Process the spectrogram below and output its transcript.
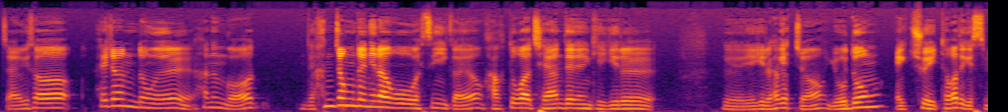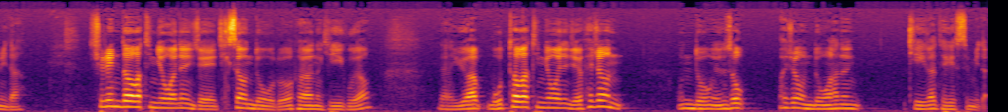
자, 여기서 회전 운동을 하는 것 근데 한정된이라고 했으니까요. 각도가 제한되는 기기를 그 얘기를 하겠죠. 요동 액추에이터가 되겠습니다. 실린더 같은 경우는 이제 직선 운동으로 변하는 기기고요. 자, 유압 모터 같은 경우는 이제 회전 운동, 연속 회전 운동을 하는 기기가 되겠습니다.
